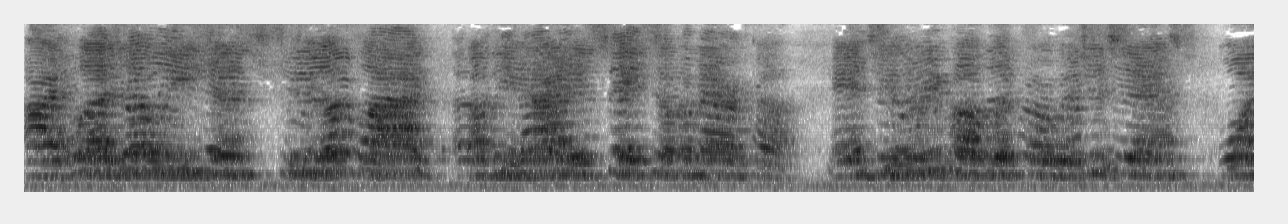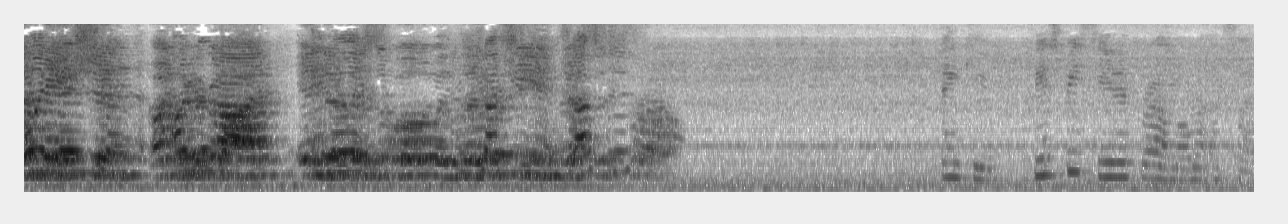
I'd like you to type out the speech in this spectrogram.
I pledge allegiance to the flag of the United States of America and to the republic for which it stands, one nation, under God, indivisible, with liberty and justice for all. Thank you. Please be seated for a moment of silence.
